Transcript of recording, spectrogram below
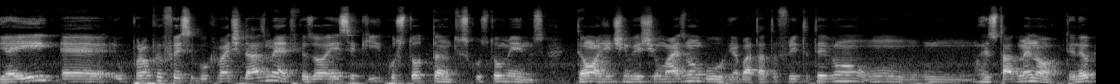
E aí é, o próprio Facebook vai te dar as métricas. Ó, esse aqui custou tanto, esse custou menos. Então a gente investiu mais no hambúrguer. A batata frita teve um, um, um resultado menor, entendeu?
